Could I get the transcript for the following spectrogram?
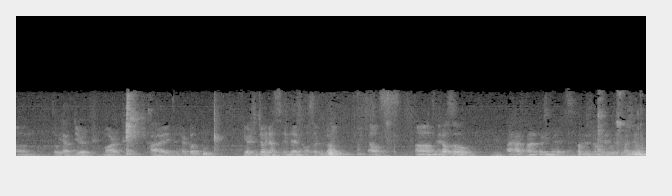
Um, so we have Dirk, Mark, Kai, and Herko here to join us, and then also everybody else. Um, and also, I have planned 30 minutes for this roundtable discussion.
